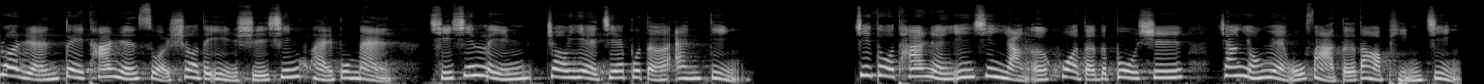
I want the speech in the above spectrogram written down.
若人对他人所受的饮食心怀不满，其心灵昼夜皆不得安定。嫉妒他人因信仰而获得的布施，将永远无法得到平静。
